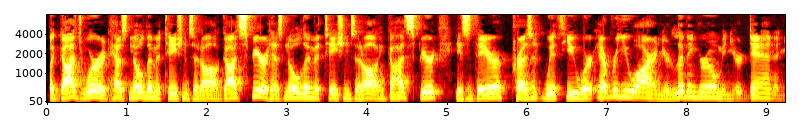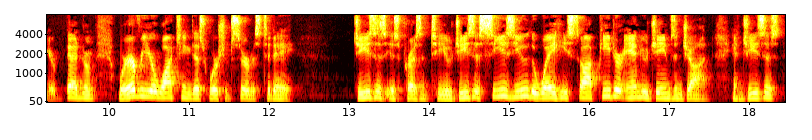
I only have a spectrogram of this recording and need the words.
But God's Word has no limitations at all. God's Spirit has no limitations at all. And God's Spirit is there present with you wherever you are in your living room, in your den, in your bedroom, wherever you're watching this worship service today. Jesus is present to you. Jesus sees you the way he saw Peter, Andrew, James, and John. And Jesus,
